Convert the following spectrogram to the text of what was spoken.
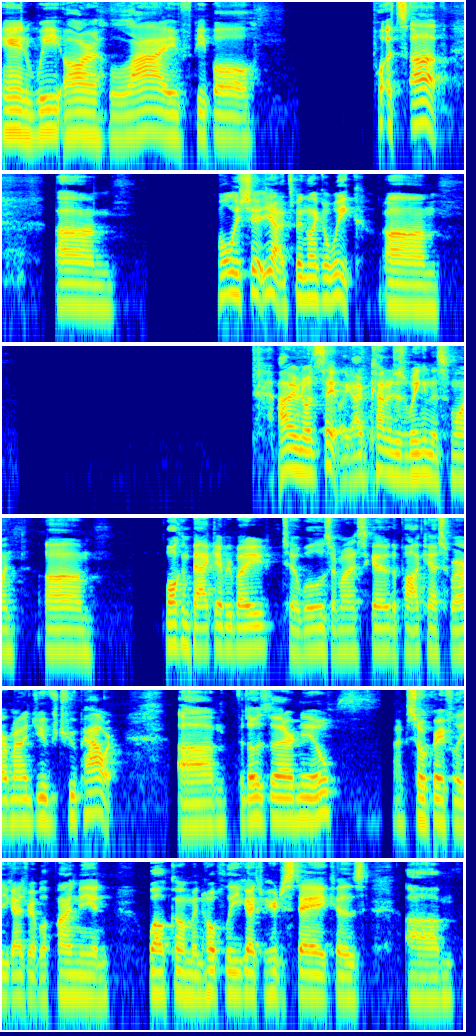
And we are live, people. What's up? Um holy shit, yeah, it's been like a week. Um I don't even know what to say. Like I'm kind of just winging this one. Um welcome back everybody to We'll Lose Our Minds Together, the podcast where I remind you of true power. Um for those that are new, I'm so grateful that you guys were able to find me and welcome and hopefully you guys are here to stay because um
